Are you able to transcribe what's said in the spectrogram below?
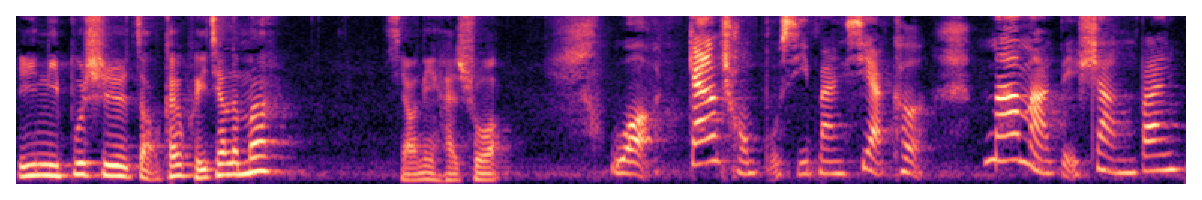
咦，你不是早该回家了吗？小女孩说：“我刚从补习班下课，妈妈得上班，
